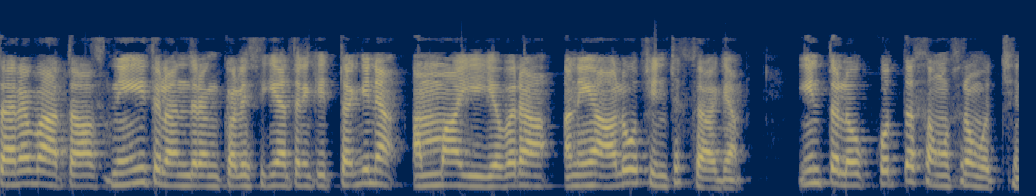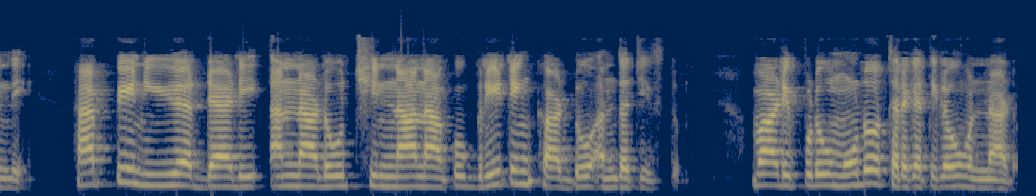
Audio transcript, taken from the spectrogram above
తర్వాత స్నేహితులందరం కలిసి అతనికి తగిన అమ్మాయి ఎవరా అని ఆలోచించసాగాం. ఇంతలో కొత్త సంవత్సరం వచ్చింది. హ్యాపీ న్యూ ఇయర్ డాడీ అన్నాడు చిన్న నాకు గ్రీటింగ్ కార్డు అందజేస్తూ. వాడిప్పుడు మూడో తరగతిలో ఉన్నాడు.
